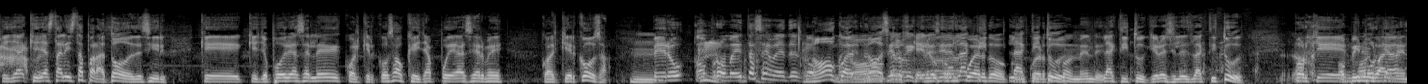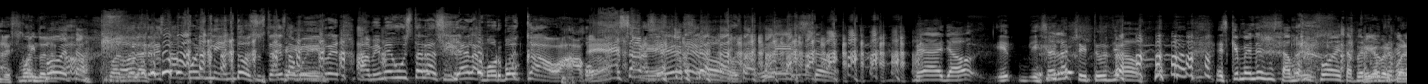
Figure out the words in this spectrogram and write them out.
que ella, que ella está lista para todo, es decir, que, que yo podría hacerle cualquier cosa o que ella puede hacerme cualquier cosa. Pero Comprométase, Méndez. no, cual- no, No, es que lo que es quiero decir es la, concuerdo- la actitud. con Méndez. La actitud, quiero decirles la actitud. Porque, Opino porque igual, a- Méndez. cuando Muy la- poeta. cuando No, la- ustedes están muy lindos, ustedes están muy... re- A mí me gusta la silla del amor boca abajo. ¡Esa Eso, eso. Vea, ya, eh, esa es la actitud ya. Es que Méndez está muy poeta, pero, Oiga, pero ¿cuál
